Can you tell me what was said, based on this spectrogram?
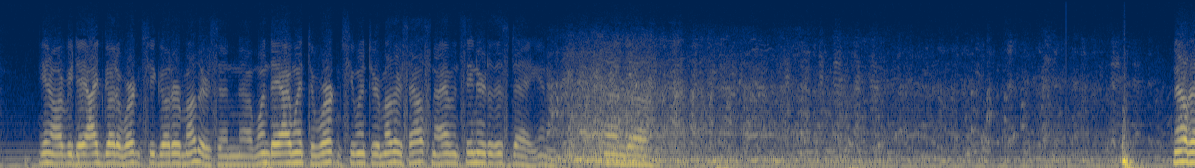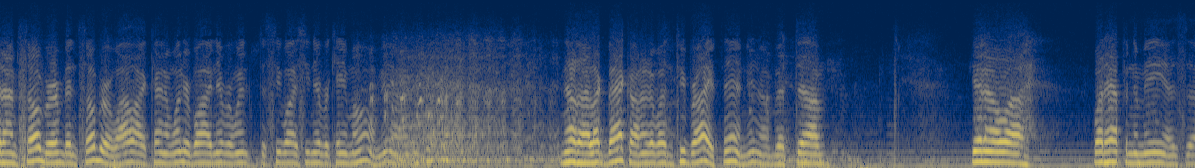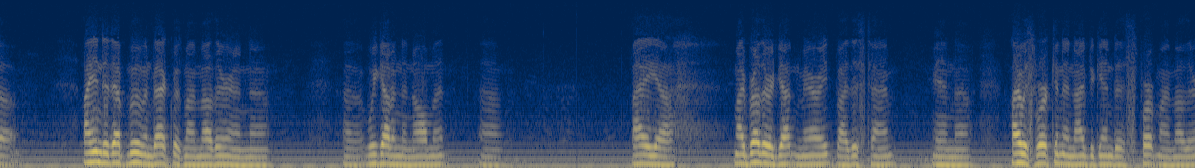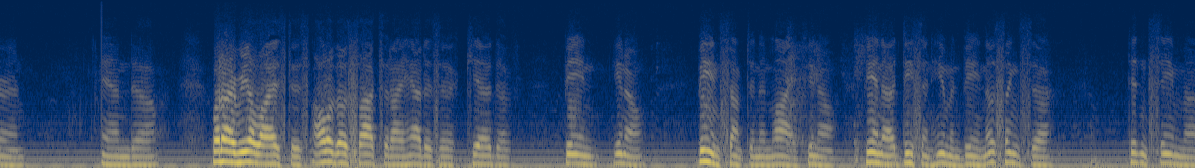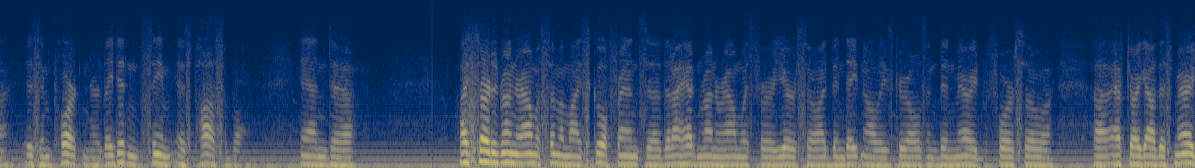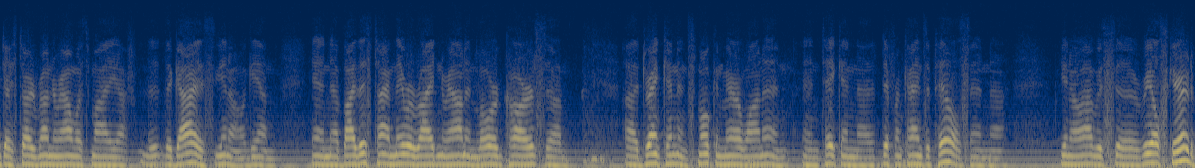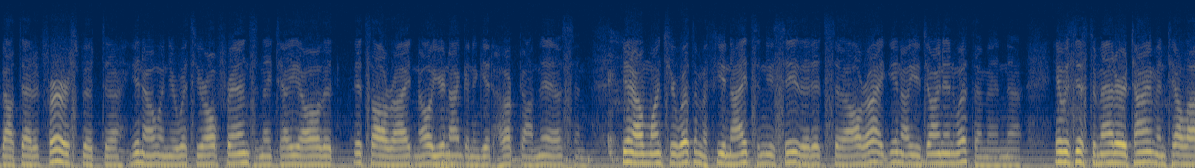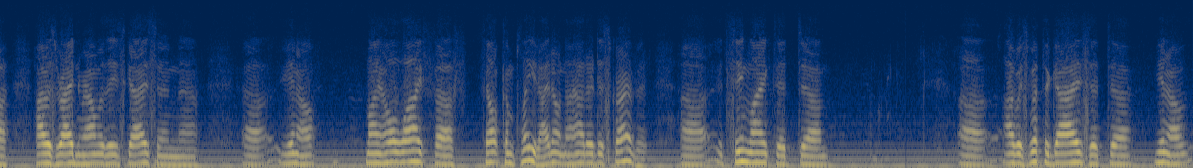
you know, every day I'd go to work and she'd go to her mother's. And uh, one day I went to work and she went to her mother's house, and I haven't seen her to this day. You know, and. Uh, now that I'm sober and been sober a while, I kind of wonder why I never went to see why she never came home. You know. now that I look back on it, it wasn't too bright then, you know. But um, you know, uh, what happened to me is uh, I ended up moving back with my mother, and uh, uh, we got an annulment. Uh, I, uh, my brother had gotten married by this time, and uh, I was working, and I began to support my mother, and and uh, what I realized is all of those thoughts that I had as a kid of being, you know, being something in life, you know, being a decent human being, those things didn't seem uh, as important or they didn't seem as possible. And uh, I started running around with some of my school friends uh, that I hadn't run around with for a year or so. I'd been dating all these girls and been married before, so uh, uh, after I got this marriage, I started running around with my uh, the, the guys, you know, again. And uh, by this time, they were riding around in lowered cars, um, uh, drinking and smoking marijuana and and taking uh, different kinds of pills. And uh, you know, I was uh, real scared about that at first, but uh, you know, when you're with your old friends and they tell you, oh, that it's all right, and oh, you're not going to get hooked on this, and you know, once you're with them a few nights and you see that it's uh, all right, you know, you join in with them, and uh, it was just a matter of time until uh, I was riding around with these guys, and uh, uh, you know, my whole life uh, felt complete. I don't know how to describe it. Uh, it seemed like that. Um, I was with the guys that, uh, you know,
